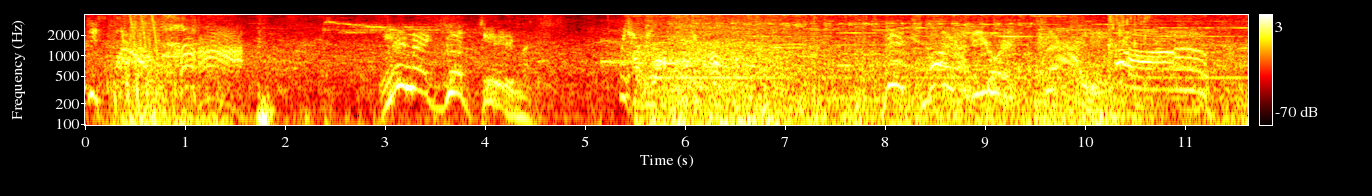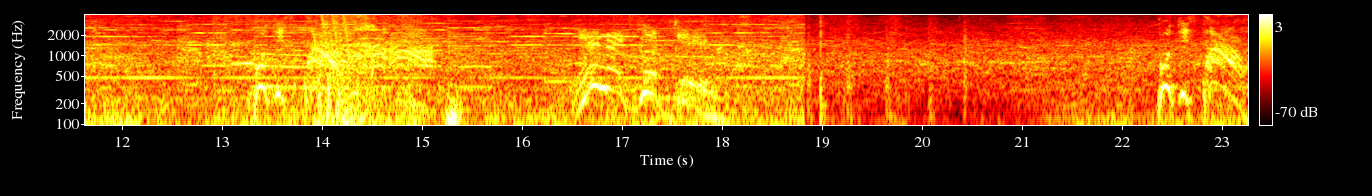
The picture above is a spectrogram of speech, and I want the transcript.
Put this power! You're a good team! We have lost control point. Each one of you is crying! Ah! Put this power! You're a good team! Put this power!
